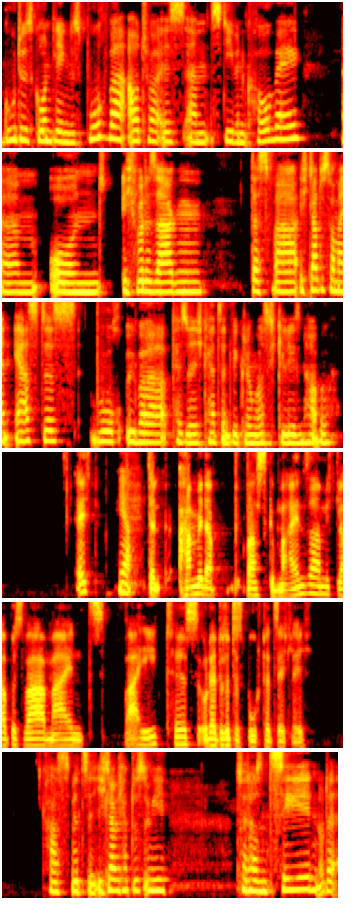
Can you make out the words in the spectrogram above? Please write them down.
gutes, grundlegendes Buch war. Autor ist ähm, Stephen Covey. Ähm, und ich würde sagen, das war, ich glaube, das war mein erstes Buch über Persönlichkeitsentwicklung, was ich gelesen habe. Echt? Ja. Dann haben wir da was gemeinsam. Ich glaube, es war mein zweites oder drittes Buch tatsächlich. Krass, witzig. Ich glaube, ich habe das irgendwie 2010 oder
